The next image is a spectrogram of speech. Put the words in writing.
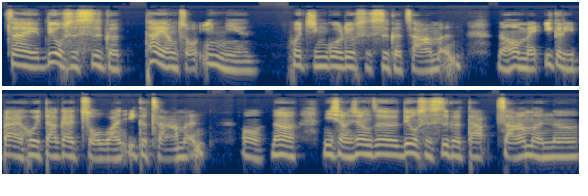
在六十四个太阳走一年会经过六十四个闸门，然后每一个礼拜会大概走完一个闸门。哦，那你想象这六十四个闸闸门呢？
